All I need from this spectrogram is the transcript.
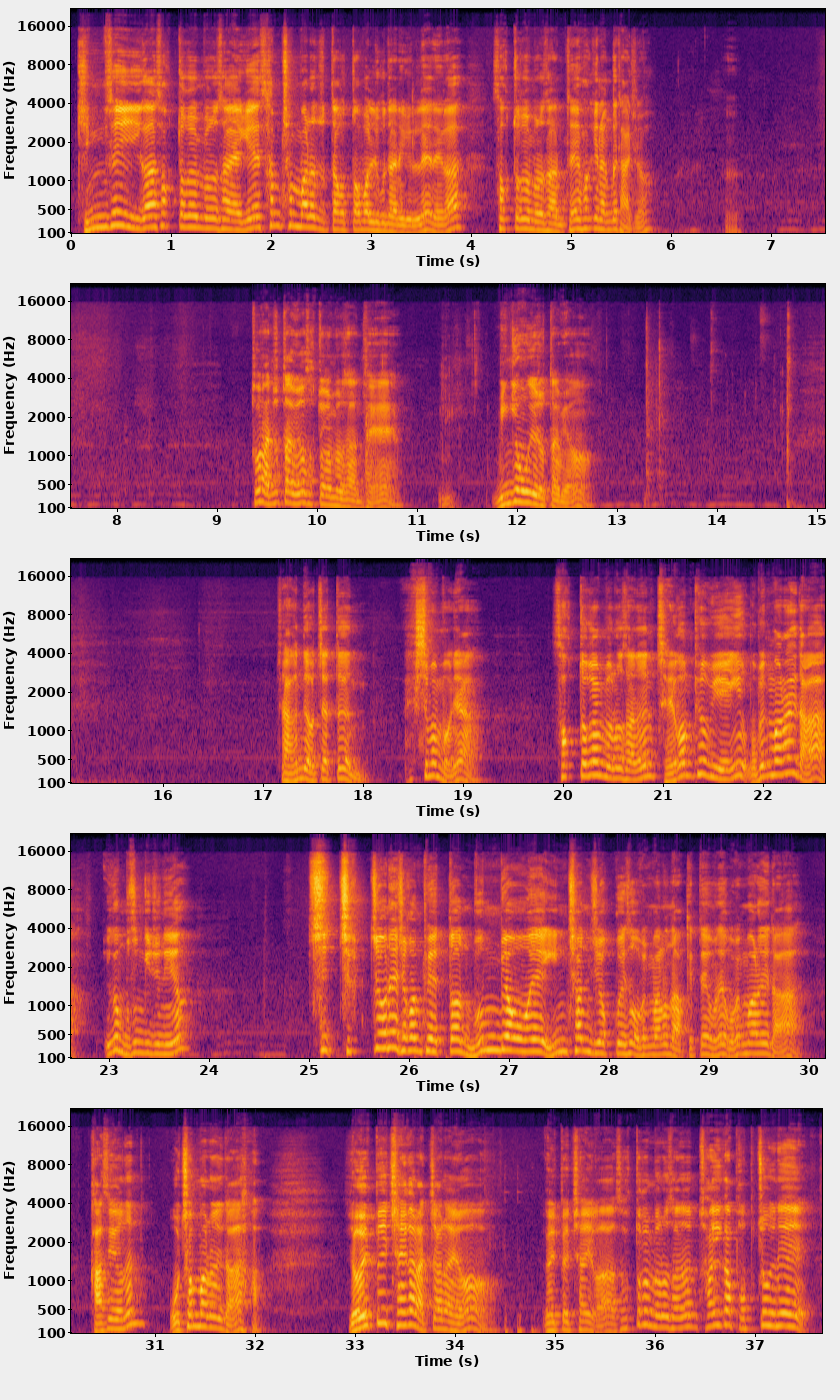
김세희가 석동현 변호사에게 3천만 원 줬다고 떠벌리고 다니길래 내가 석동현 변호사한테 확인한 거 다죠. 돈안 줬다며 석동현 변호사한테 음. 민경욱이 줬다며. 자, 근데 어쨌든 핵심은 뭐냐? 석동현 변호사는 재검표 비행이 500만 원이다. 이건 무슨 기준이에요? 지- 직전에 재검표했던 문병호의 인천 지역구에서 500만 원 나왔기 때문에 500만 원이다. 가세현은 5천만 원이다. 10배 차이가 났잖아요. 10배 차이가. 석동현 변호사는 자기가 법조인의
